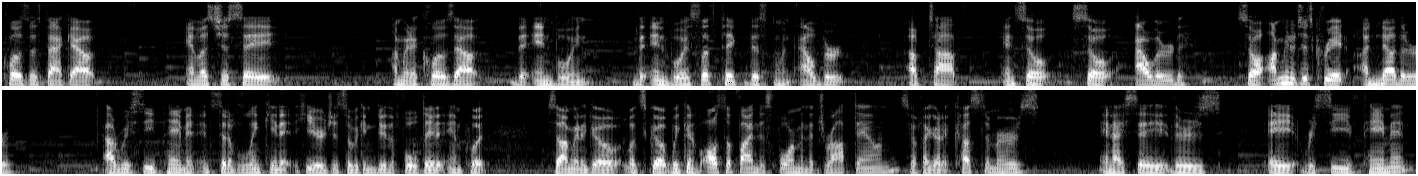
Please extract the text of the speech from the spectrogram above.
close this back out, and let's just say I'm going to close out the invoice. The invoice. Let's pick this one, Albert, up top, and so so Allard. So I'm going to just create another uh, receive payment instead of linking it here, just so we can do the full data input. So I'm going to go, let's go. We can also find this form in the drop down. So if I go to customers and I say there's a receive payment,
